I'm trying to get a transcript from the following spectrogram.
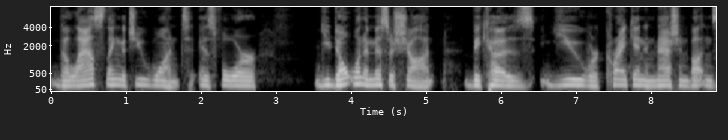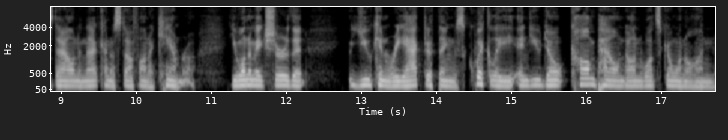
the last thing that you want is for you don't want to miss a shot because you were cranking and mashing buttons down and that kind of stuff on a camera. You want to make sure that you can react to things quickly and you don't compound on what's going on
